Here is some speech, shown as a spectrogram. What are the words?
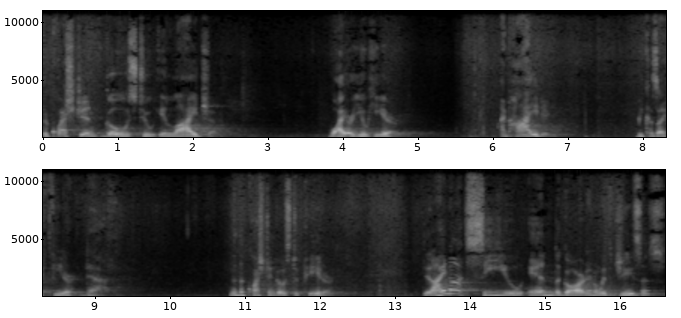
The question goes to Elijah Why are you here? I'm hiding because I fear death. And then the question goes to Peter Did I not see you in the garden with Jesus?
